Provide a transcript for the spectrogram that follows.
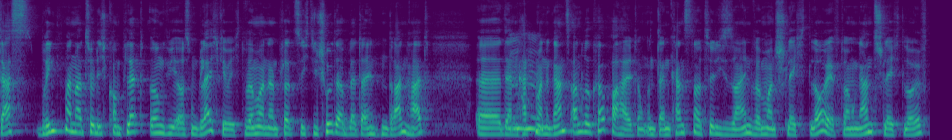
das bringt man natürlich komplett irgendwie aus dem Gleichgewicht. Wenn man dann plötzlich die Schulterblätter hinten dran hat, äh, dann mhm. hat man eine ganz andere Körperhaltung. Und dann kann es natürlich sein, wenn man schlecht läuft, wenn man ganz schlecht läuft,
